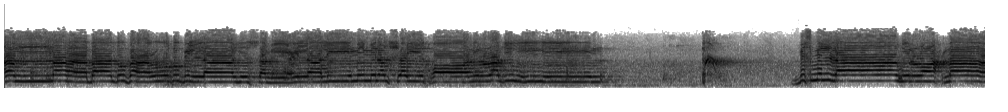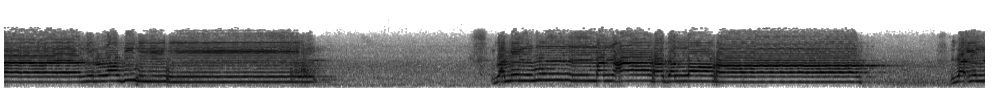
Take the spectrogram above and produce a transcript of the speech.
أما بعد فأعوذ بالله السميع العليم من الشيطان الرجيم. بسم الله الرحمن الرحيم. ومنهم من عاهد الله لئن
